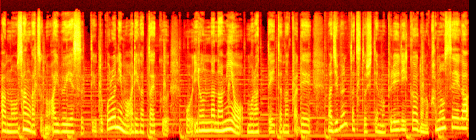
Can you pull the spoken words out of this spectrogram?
あの3月の IVS っていうところにもありがたくこういろんな波をもらっていた中で、まあ、自分たちとしてもプレイリーカードの可能性が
